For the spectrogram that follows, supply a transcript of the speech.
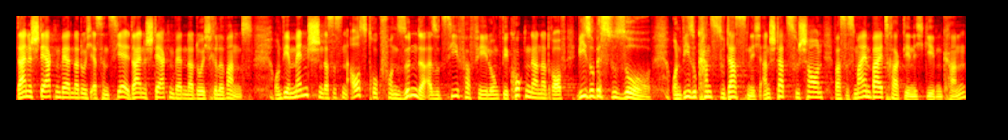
Deine Stärken werden dadurch essentiell, deine Stärken werden dadurch relevant. Und wir Menschen, das ist ein Ausdruck von Sünde, also Zielverfehlung. Wir gucken dann darauf, wieso bist du so und wieso kannst du das nicht, anstatt zu schauen, was ist mein Beitrag, den ich geben kann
